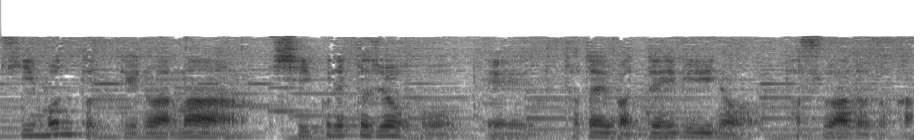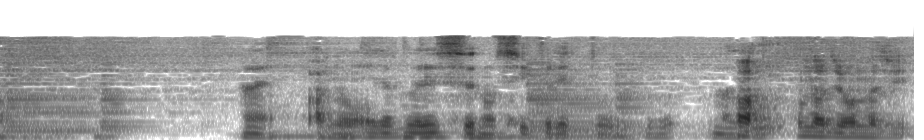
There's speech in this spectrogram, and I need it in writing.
ん、キーボルトっていうのは、まあ、シークレット情報、えー、例えば DB のパスワードとか、はい。あの、AWS のシークレット。あ、同じ同じ。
